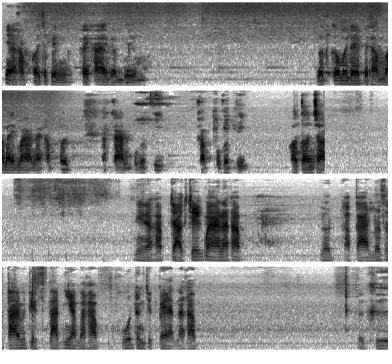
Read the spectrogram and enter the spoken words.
เนี่ยครับก็จะเป็นคล้ายๆแบบเดิม รถก็ไม่ได้ไปทำอะไรมานะครับรถอาการปกติขับปกติพอตอนเช้านี่นะครับ จากเช็คมานะครับรถอาการรถสตาร์ทไม่ติดสตาร์ทเงียบนะครับคูดหนึ่งจุดแปดนะครับ ก็คือ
